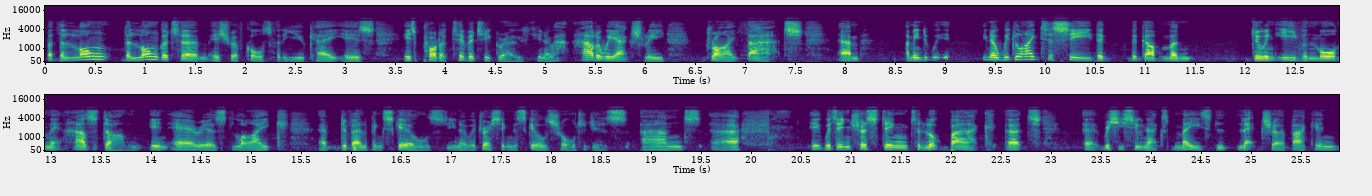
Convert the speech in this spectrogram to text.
But the long the longer term issue, of course, for the UK is is productivity growth. You know, how do we actually drive that? Um, I mean, we, you know, we'd like to see the the government doing even more than it has done in areas like uh, developing skills, you know, addressing the skills shortages. And uh, it was interesting to look back at uh, Rishi Sunak's Mais lecture back in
